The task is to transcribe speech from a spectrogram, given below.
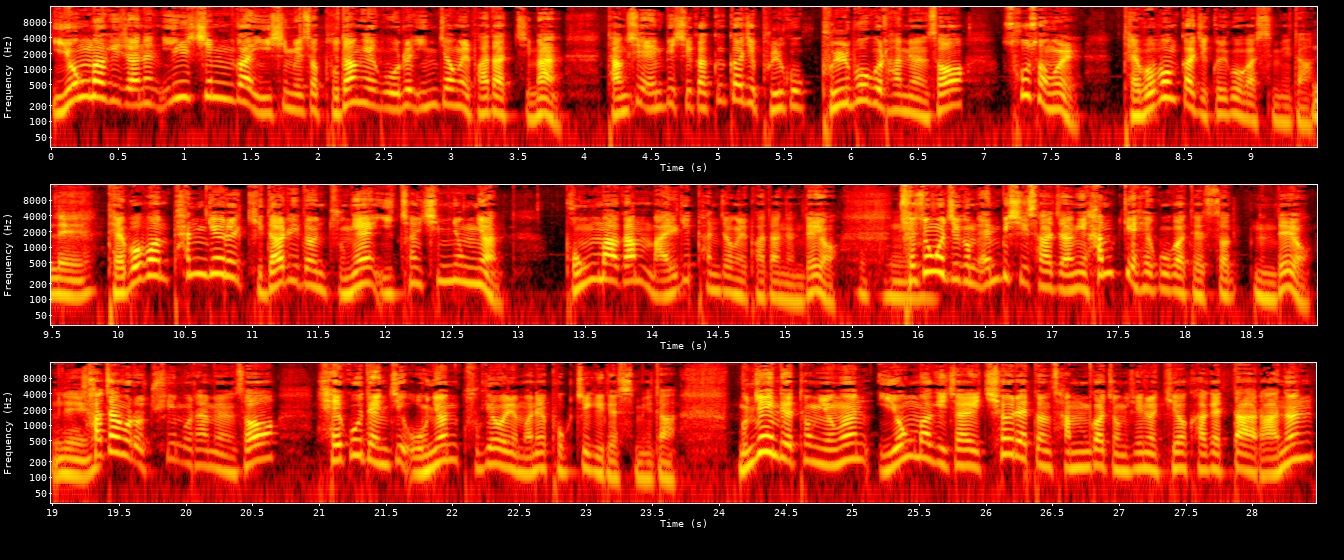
이용마 기자는 1심과 2심에서 부당해고를 인정을 받았지만 당시 MBC가 끝까지 불복, 불복을 하면서 소송을 대법원까지 끌고 갔습니다. 네. 대법원 판결을 기다리던 중에 2016년 복마감 말기 판정을 받았는데요. 음. 최승호 지금 MBC 사장이 함께 해고가 됐었는데요. 네. 사장으로 취임을 하면서 해고된 지 5년 9개월 만에 복직이 됐습니다. 문재인 대통령은 이용마 기자의 치열했던 삶과 정신을 기억하겠다라는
